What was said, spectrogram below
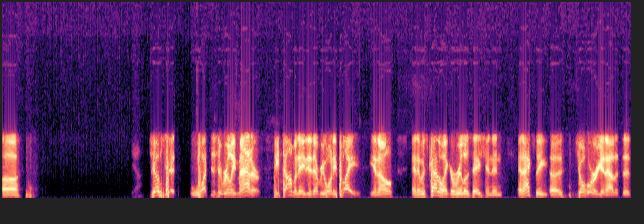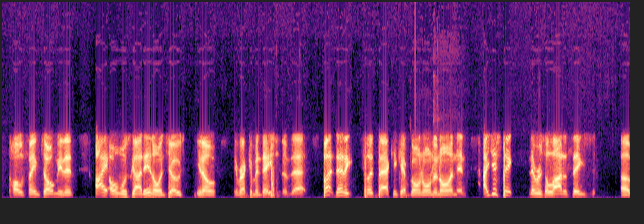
uh, yeah. Joe said, "What does it really matter? He dominated everyone he played." You know, and it was kind of like a realization. And and actually, uh, Joe Horrigan out at the Hall of Fame told me that I almost got in on Joe's, you know, recommendation of that. But then slid back and kept going on and on. And I just think there was a lot of things. Uh,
